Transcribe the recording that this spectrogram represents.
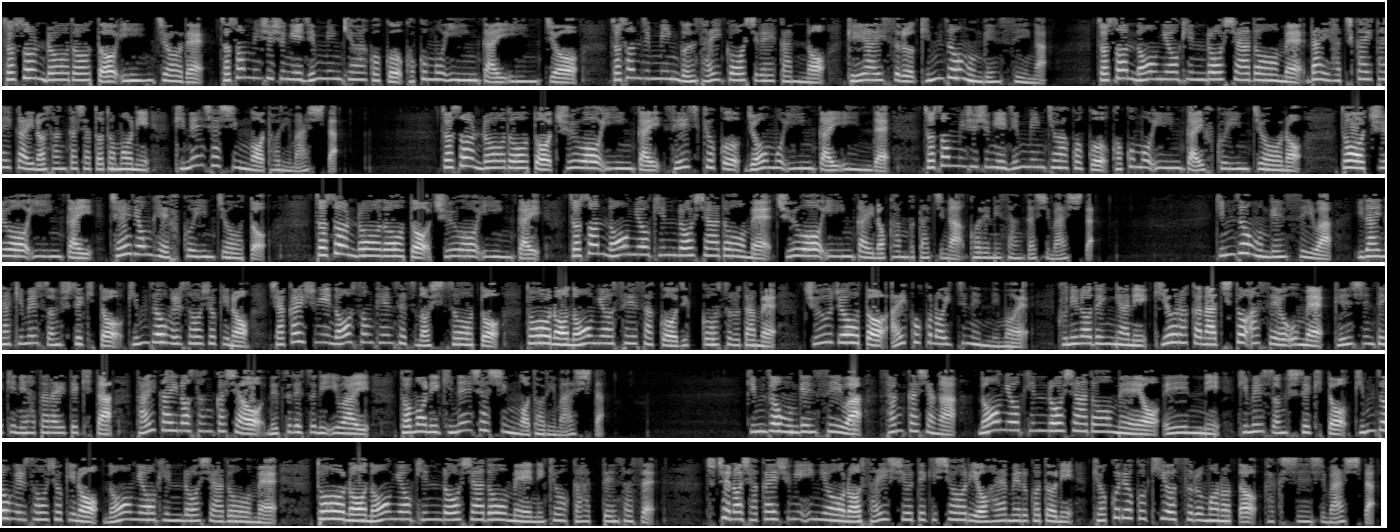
朝鮮労働党委員長で、朝鮮民主主義人民共和国国務委員会委員長、朝鮮人民軍最高司令官の敬愛する金正恩元帥が、朝鮮農業勤労者同盟第8回大会の参加者と共に記念写真を撮りました。朝鮮労働党中央委員会政治局常務委員会委員で、朝鮮民主主義人民共和国国務委員会副委員長の党中央委員会チェリョンヘ副委員長と、朝鮮労働党中央委員会、朝鮮農業勤労者同盟中央委員会の幹部たちがこれに参加しました。金正恩元帥は、偉大なキム・イルソン主席と金正恩総書記の社会主義農村建設の思想と、党の農業政策を実行するため、中将と愛国の一年に燃え、国の電野に清らかな血と汗を埋め、献身的に働いてきた大会の参加者を熱烈に祝い、共に記念写真を撮りました。金正恩元帥は参加者が農業勤労者同盟を永遠に、キム・イルソン主席と金正恩総書記の農業勤労者同盟、党の農業勤労者同盟に強化発展させ、父の社会主義医業の最終的勝利を早めることに極力寄与するものと確信しました。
